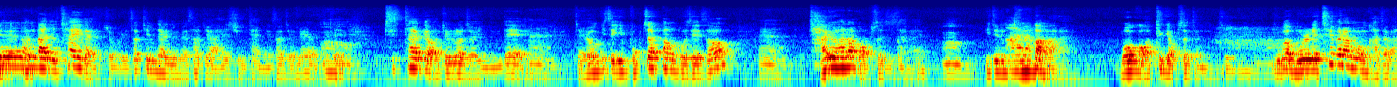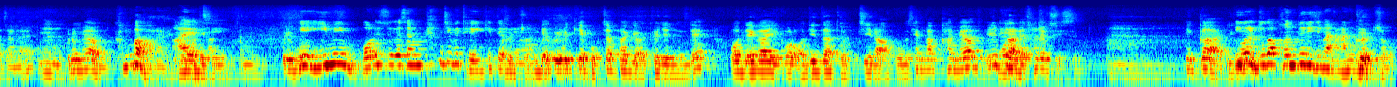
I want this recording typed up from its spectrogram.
이제 오. 한 가지 차이가 있죠. 우리 서 팀장님의 서재, 아이슈타인의 서재는 이렇게 어, 비슷하게 어질러져 있는데 네, 자, 여기서 이 복잡한 곳에서 네, 자료 하나가 없어지잖아요. 어. 이들은 알아. 금방 알아요. 뭐가 어떻게 없어졌는지. 아, 누가 몰래 책을 한 권 가져가잖아요. 네. 그러면 금방 알아요. 알지. 응. 그리고 이미 머릿속에서는 편집이 돼 있기 때문에 그렇죠. 그리고. 이렇게 복잡하게 얽혀져 있는데 어 내가 이걸 어디다 뒀지라고 생각하면 1분 네. 안에 찾을 수 있습니다. 아, 그러니까 이걸 이걸 누가 건드리지만 않는 그렇죠.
